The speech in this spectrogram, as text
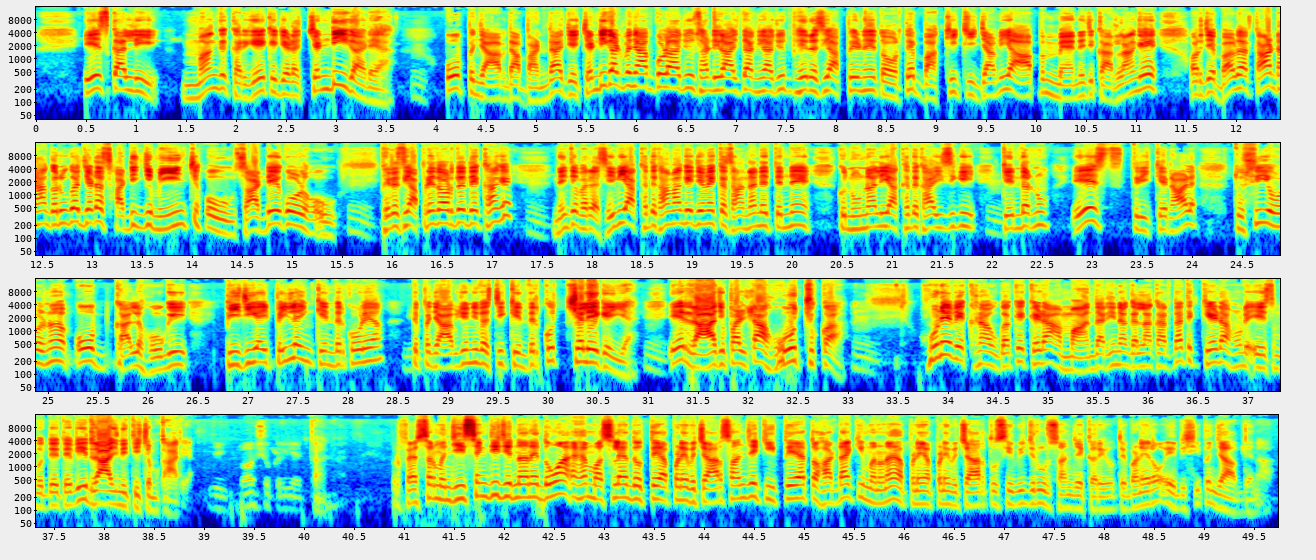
ਇਸ ਗੱਲ ਲਈ ਮੰਗ ਕਰੀਏ ਕਿ ਜਿਹੜਾ ਚੰਡੀਗੜ੍ਹ ਆ ਉਹ ਪੰਜਾਬ ਦਾ ਬਣਦਾ ਜੇ ਚੰਡੀਗੜ੍ਹ ਪੰਜਾਬ ਕੋਲ ਆਜੂ ਸਾਡੀ ਰਾਜਧਾਨੀ ਆਜੂ ਫਿਰ ਅਸੀਂ ਆਪੇ ਨੇ ਤੌਰ ਤੇ ਬਾਕੀ ਚੀਜ਼ਾਂ ਵੀ ਆਪ ਮੈਨੇਜ ਕਰ ਲਾਂਗੇ। ਔਰ ਜੇ ਬੜਾ ਤਾਂ ਠਾਂ ਕਰੂਗਾ ਜਿਹੜਾ ਸਾਡੀ ਜ਼ਮੀਨ 'ਚ ਹੋਊ ਸਾਡੇ ਕੋਲ ਹੋਊ ਫਿਰ ਅਸੀਂ ਆਪਣੇ ਤੌਰ ਤੇ ਦੇਖਾਂਗੇ। ਨਹੀਂ ਤੇ ਫਿਰ ਅਸੀਂ ਵੀ ਅੱਖ ਦਿਖਾਵਾਂਗੇ ਜਿਵੇਂ ਕਿਸਾਨਾਂ ਨੇ ਤਿੰਨੇ ਕਾਨੂੰਨਾਂ ਲਈ ਅੱਖ ਦਿਖਾਈ ਸੀਗੀ ਕੇਂਦਰ ਨੂੰ। ਇਸ ਤਰੀਕੇ ਨਾਲ ਤੁਸੀਂ ਹੁਣ ਉਹ ਗੱਲ ਹੋ ਗਈ ਪੀਜੀਆਈ ਪਹਿਲਾਂ ਹੀ ਕੇਂਦਰ ਕੋਲ ਆ ਤੇ ਪੰਜਾਬ ਯੂਨੀਵਰਸਿਟੀ ਕੇਂਦਰ ਕੋ ਚਲੇ ਗਈ ਹੈ। ਇਹ ਰਾਜ ਪਲਟਾ ਹੋ ਚੁੱਕਾ। ਹੁਣੇ ਵੇਖਣਾ ਹੋਊਗਾ ਕਿ ਕਿਹੜਾ ਇਮਾਨਦਾਰੀ ਨਾਲ ਗੱਲਾਂ ਕਰਦਾ ਤੇ ਕਿਹੜਾ ਹੁਣ ਇਸ ਮੁੱਦੇ ਤੇ ਵੀ ਰਾਜਨੀਤੀ ਚਮਕਾ ਰਿਹਾ। ਜੀ ਬਹੁਤ ਸ਼ੁਕਰੀਆ ਜੀ। ਧੰਨਵਾਦ। ਪ੍ਰੋਫੈਸਰ ਮਨਜੀਤ ਸਿੰਘ ਜੀ ਜਿਨ੍ਹਾਂ ਨੇ ਦੋਵਾਂ ਅਹਿਮ ਮਸਲਿਆਂ ਦੇ ਉੱਤੇ ਆਪਣੇ ਵਿਚਾਰ ਸਾਂਝੇ ਕੀਤੇ ਆ ਤੁਹਾਡਾ ਕੀ ਮੰਨਣਾ ਹੈ? ਆਪਣੇ ਆਪਣੇ ਵਿਚਾਰ ਤੁਸੀਂ ਵੀ ਜਰੂਰ ਸਾਂਝੇ ਕਰਿਓ ਤੇ ਬਣੇ ਰਹੋ ABC ਪੰਜਾਬ ਦੇ ਨਾਲ।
